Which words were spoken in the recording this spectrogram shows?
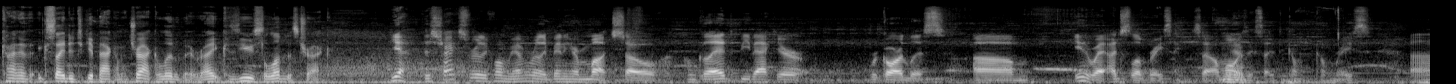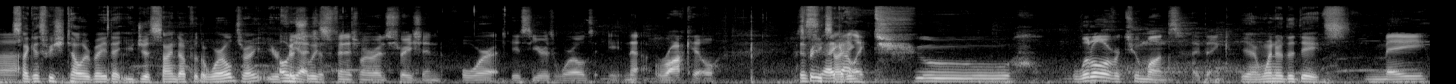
kind of excited to get back on the track a little bit, right? Because you used to love this track. Yeah, this track's really fun. We haven't really been here much, so I'm glad to be back here regardless. Um, either way, I just love racing, so I'm always yeah. excited to come come race. Uh, so I guess we should tell everybody that you just signed up for the Worlds, right? You're oh officially... yeah, just finished my registration for this year's Worlds in Rock Hill. This, pretty exciting. I got like two, a little over two months, I think. Yeah, when are the dates? May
